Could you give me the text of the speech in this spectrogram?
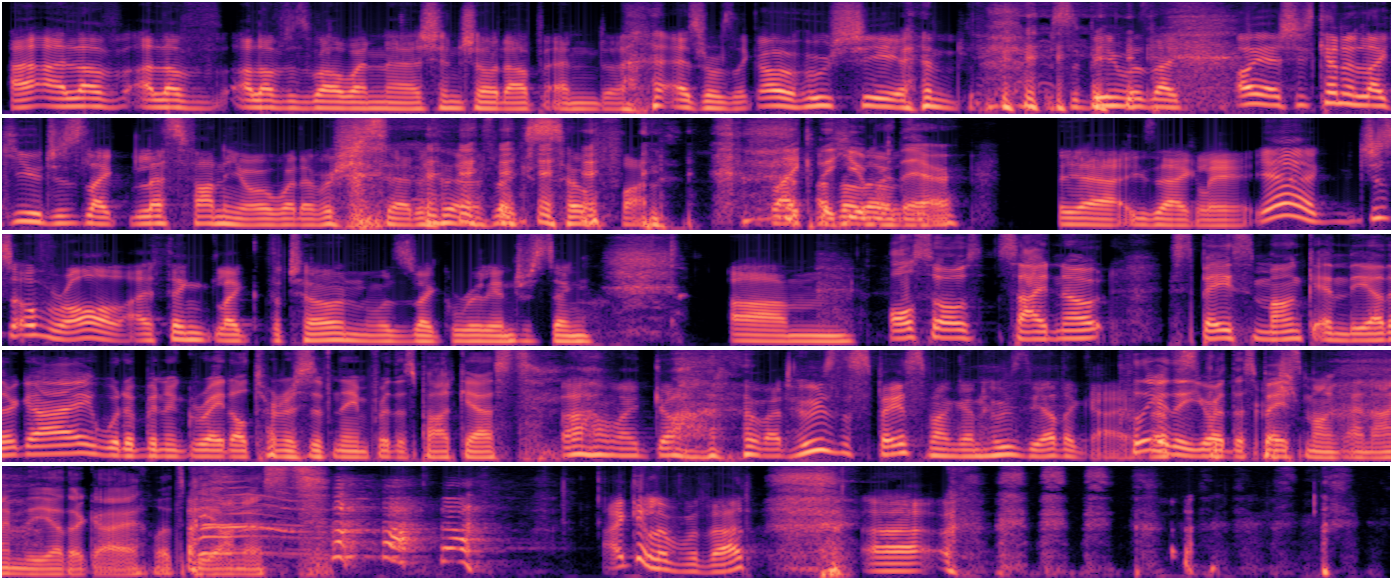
I, I love, I love, I loved as well when uh, Shin showed up and uh, Ezra was like, "Oh, who's she?" and Sabine was like, "Oh yeah, she's kind of like you, just like less funny or whatever she said." And that was like so fun. Like the humor there. Yeah, exactly. Yeah, just overall, I think like the tone was like really interesting. Um, Also, side note: Space Monk and the other guy would have been a great alternative name for this podcast. oh my god! But who's the space monk and who's the other guy? Clearly, That's you're the space monk, and I'm the other guy. Let's be honest. I can live with that. Uh,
